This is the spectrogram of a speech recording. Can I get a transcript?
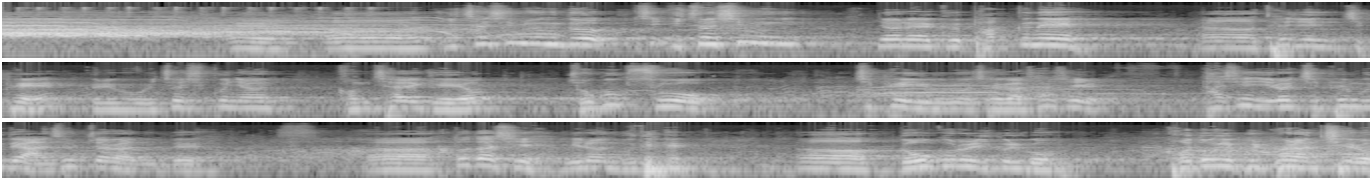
네, 어, 2016도, 2016년에 그 박근혜 어, 퇴진 집회, 그리고 2019년 검찰 개혁, 조국 수호 집회 이후로 제가 사실 다시는 이런 집회 무대에 안설 줄 알았는데, 아, 또다시 이런 무대, 어, 노구를 이끌고 거동이 불편한 채로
